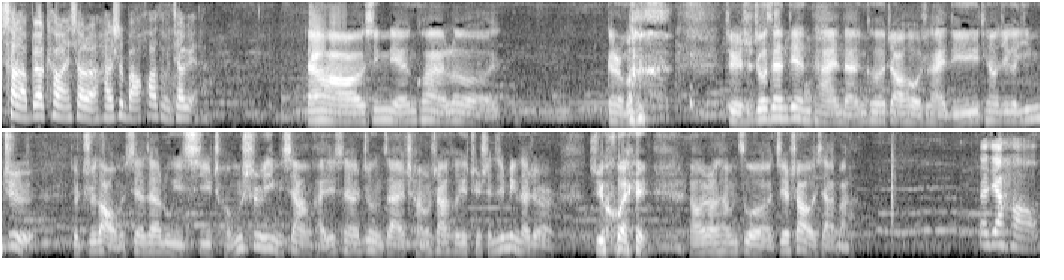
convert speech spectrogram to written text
算了，不要开玩笑了，还是把话筒交给他。大家好，新年快乐！干什么？这里是周三电台南科赵贺，我是凯迪。听到这个音质，就知道我们现在在录一期城市印象。凯迪现在正在长沙和一群神经病在这儿聚会，然后让他们自我介绍一下吧。大家好，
